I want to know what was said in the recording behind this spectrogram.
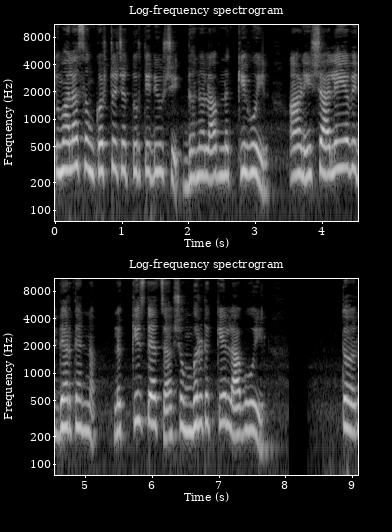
तुम्हाला संकष्ट चतुर्थी दिवशी धनलाभ नक्की होईल आणि शालेय विद्यार्थ्यांना नक्कीच त्याचा शंभर टक्के लाभ होईल. तर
